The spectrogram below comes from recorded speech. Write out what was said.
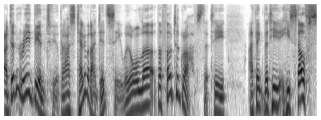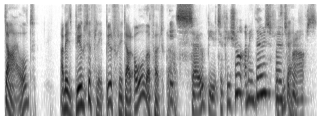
I didn't read the interview, but I s- tell you what I did see with all the, the photographs that he. I think that he he self styled. I mean, it's beautifully, beautifully done. All the photographs. It's so beautifully shot. I mean, those photographs.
